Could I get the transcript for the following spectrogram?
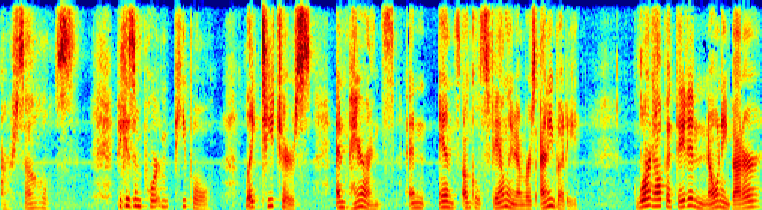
ourselves. Because important people, like teachers and parents and aunts, uncles, family members, anybody, Lord help it, they didn't know any better.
